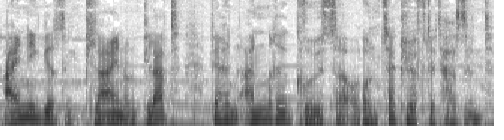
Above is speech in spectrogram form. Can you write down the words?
Einige sind klein und glatt, während andere größer und zerklüfteter sind.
